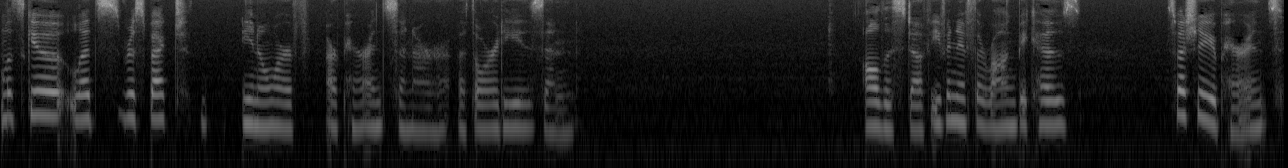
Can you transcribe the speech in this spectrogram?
let's give let's respect you know our our parents and our authorities and all this stuff even if they're wrong because especially your parents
